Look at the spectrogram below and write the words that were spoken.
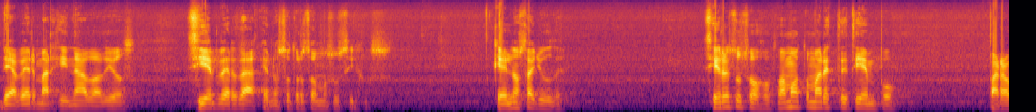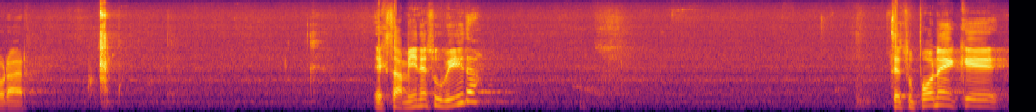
de haber marginado a Dios, si es verdad que nosotros somos sus hijos. Que Él nos ayude. Cierre sus ojos, vamos a tomar este tiempo para orar. Examine su vida. Se supone que,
